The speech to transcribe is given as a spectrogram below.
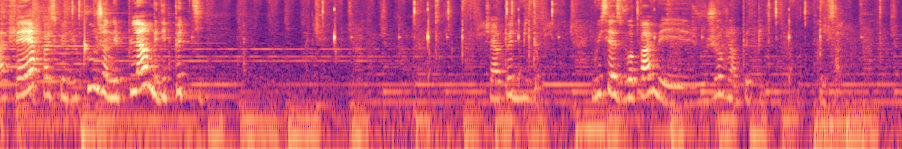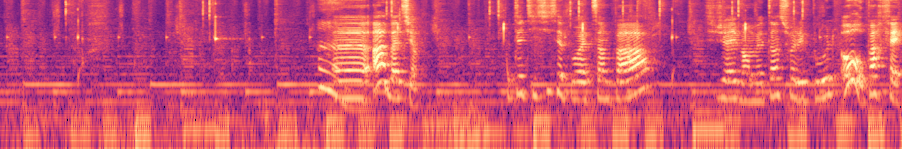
à faire parce que du coup, j'en ai plein, mais des petits. J'ai un peu de bidon. Oui, ça se voit pas, mais je vous jure, j'ai un peu de bidon. Comme ça. Euh, ah bah tiens. Peut-être ici, ça pourrait être sympa. Si j'arrive à en mettre un sur l'épaule. Oh, parfait.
